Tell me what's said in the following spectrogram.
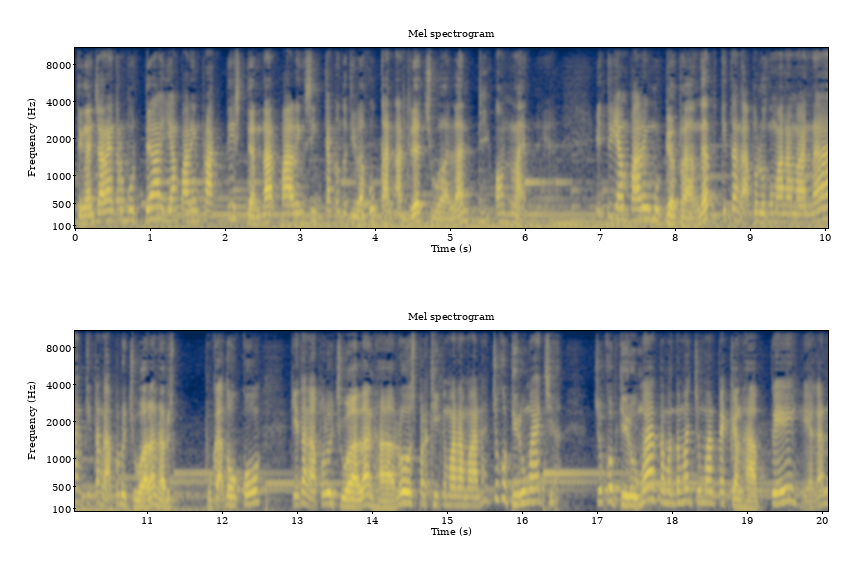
dengan cara yang termudah yang paling praktis dan paling singkat untuk dilakukan adalah jualan di online ya. Itu yang paling mudah banget. Kita nggak perlu ke mana-mana. Kita nggak perlu jualan harus buka toko. Kita nggak perlu jualan harus pergi ke mana-mana. Cukup di rumah aja. Cukup di rumah teman-teman cuma pegang HP ya kan?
